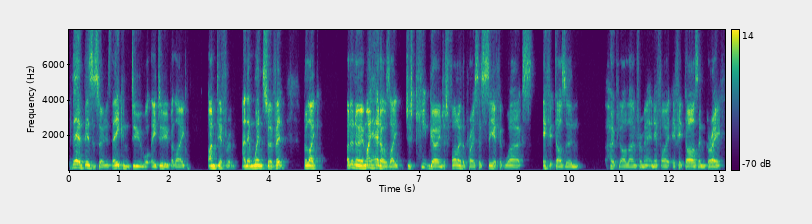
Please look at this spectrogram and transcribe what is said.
They're business owners. They can do what they do, but like I'm different. And then went to event, but like, I don't know, in my head, I was like, just keep going, just follow the process, see if it works. If it doesn't, hopefully I'll learn from it. And if I if it does, then great.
